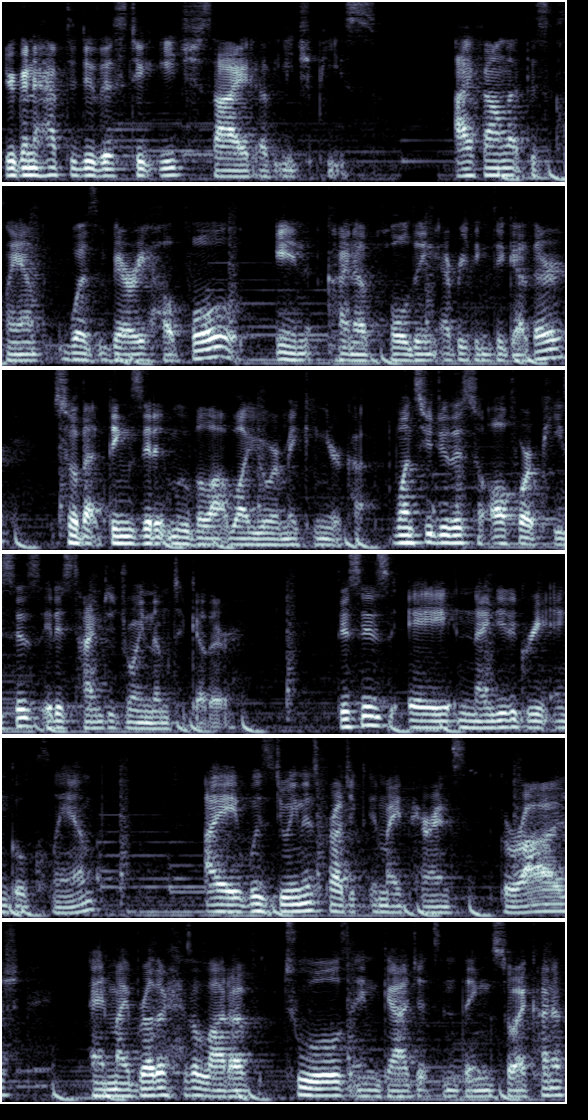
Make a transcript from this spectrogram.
You're gonna have to do this to each side of each piece. I found that this clamp was very helpful in kind of holding everything together so that things didn't move a lot while you were making your cut. Once you do this to all four pieces, it is time to join them together. This is a 90 degree angle clamp. I was doing this project in my parents' garage and my brother has a lot of tools and gadgets and things. So I kind of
